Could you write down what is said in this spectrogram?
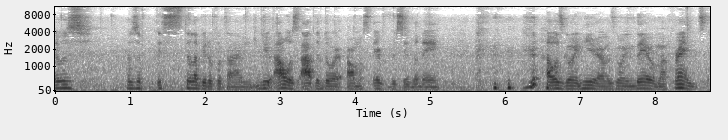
it was it was a it's still a beautiful time. You, I was out the door almost every single day. I was going here, I was going there with my friends.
